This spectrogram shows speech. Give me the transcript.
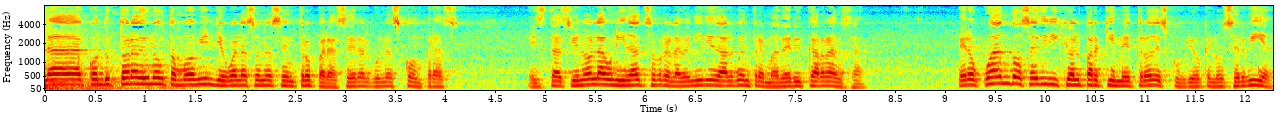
La conductora de un automóvil llegó a la zona centro para hacer algunas compras. Estacionó la unidad sobre la avenida Hidalgo entre Madero y Carranza. Pero cuando se dirigió al parquímetro descubrió que no servía.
